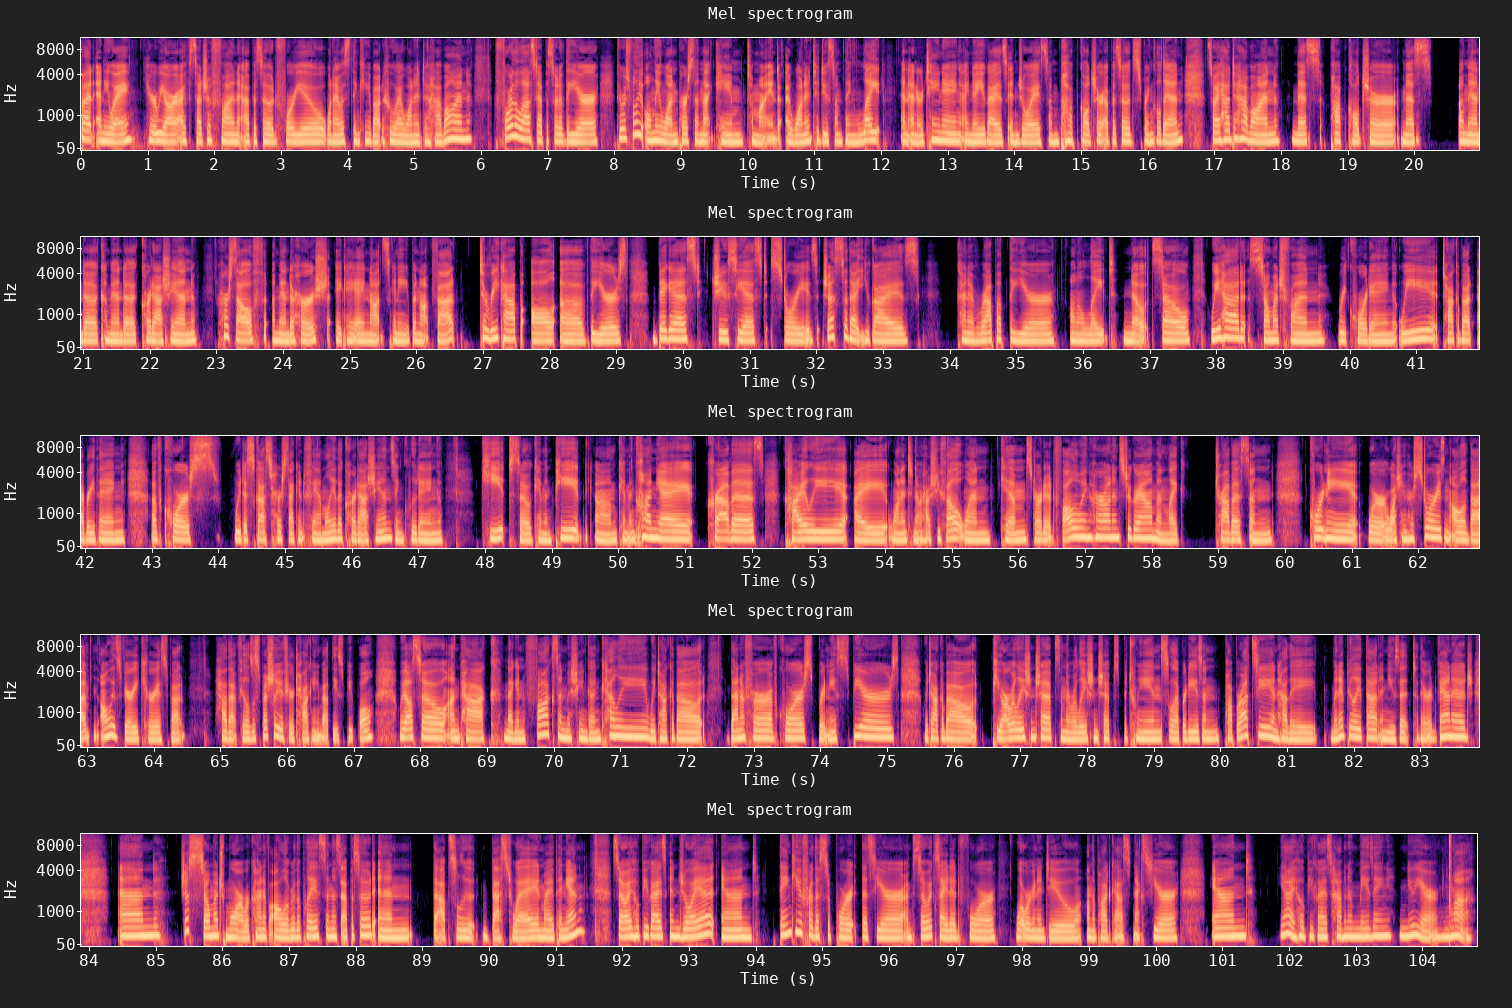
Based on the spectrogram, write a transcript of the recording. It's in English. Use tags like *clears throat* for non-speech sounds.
But anyway, here we are. I have such a fun episode for you. When I was thinking about who I wanted to have on for the last episode of the year, there was really only one person that came to mind. I wanted to do something light and entertaining. I know you guys enjoy some pop culture episodes sprinkled in. So I had to have on Miss Pop Culture, Miss Amanda Commanda Kardashian herself, Amanda Hirsch, aka Not Skinny But Not Fat, to recap all of the year's biggest, juiciest stories, just so that you guys kind of wrap up the year on a light note. So, we had so much fun recording. We talk about everything. Of course, we discuss her second family, the Kardashians, including Kete, so Kim and Pete, um, Kim and Kanye, Kravis, Kylie. I wanted to know how she felt when Kim started following her on Instagram and like Travis and Courtney were watching her stories and all of that. always very curious about how that feels, especially if you're talking about these people. We also unpack Megan Fox and Machine Gun Kelly. We talk about Bennifer, of course, Britney Spears. We talk about PR relationships and the relationships between celebrities and paparazzi and how they manipulate that and use it to their advantage. And just so much more. We're kind of all over the place in this episode and the absolute best way, in my opinion. So I hope you guys enjoy it. And thank you for the support this year. I'm so excited for what we're going to do on the podcast next year. And yeah, I hope you guys have an amazing new year. Mwah.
